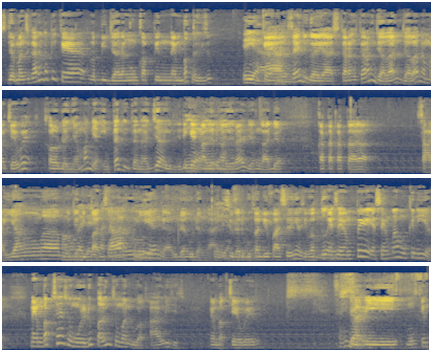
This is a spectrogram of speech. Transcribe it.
Zaman sekarang tapi kayak lebih jarang ngungkapin nembak gak sih? Iya. Kayak saya juga ya sekarang-sekarang jalan-jalan sama cewek kalau udah nyaman ya intent intent aja gitu. Jadi kayak Iya, ngalir-ngalir aja, nggak ada kata-kata sayang lah mau Oh, jadi jadi pacar, aku. iya nggak udah udah nggak Iya sih udah bukan di fasenya sih waktu SMP SMA mungkin iya nembak saya seumur hidup paling cuma dua kali sih nembak cewek itu Saya juga- dari mungkin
